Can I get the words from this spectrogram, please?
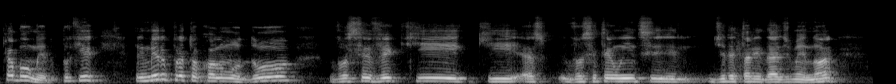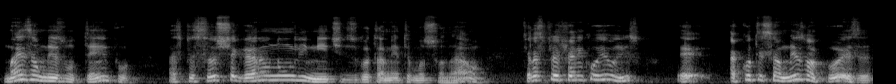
Acabou o medo. Porque, primeiro, o protocolo mudou, você vê que, que as, você tem um índice de letalidade menor, mas, ao mesmo tempo, as pessoas chegaram num limite de esgotamento emocional que elas preferem correr o risco. É, aconteceu a mesma coisa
